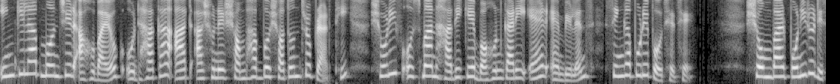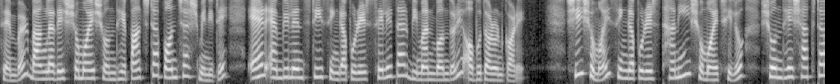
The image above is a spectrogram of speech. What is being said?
ইনকিলাব মঞ্চের আহ্বায়ক ও ঢাকা আট আসনের সম্ভাব্য স্বতন্ত্র প্রার্থী শরীফ ওসমান হাদিকে বহনকারী এয়ার অ্যাম্বুলেন্স সিঙ্গাপুরে পৌঁছেছে। সোমবার পনেরো ডিসেম্বর বাংলাদেশ সময় সন্ধে পাঁচটা পঞ্চাশ মিনিটে এয়ার অ্যাম্বুলেন্সটি সিঙ্গাপুরের সেলেতার বিমানবন্দরে অবতরণ করে। সেই সময় সিঙ্গাপুরের স্থানীয় সময় ছিল সন্ধে সাতটা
